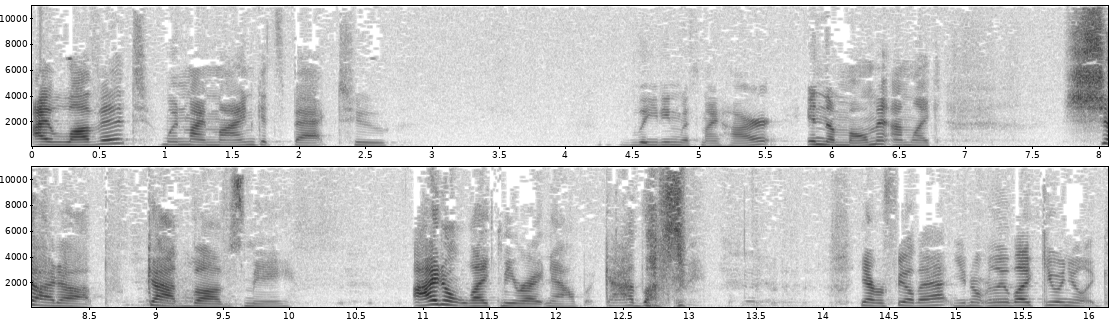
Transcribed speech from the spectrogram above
I love it when my mind gets back to leading with my heart. In the moment, I'm like, shut up. God loves me. I don't like me right now, but God loves me. You ever feel that? You don't really like you, and you're like,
